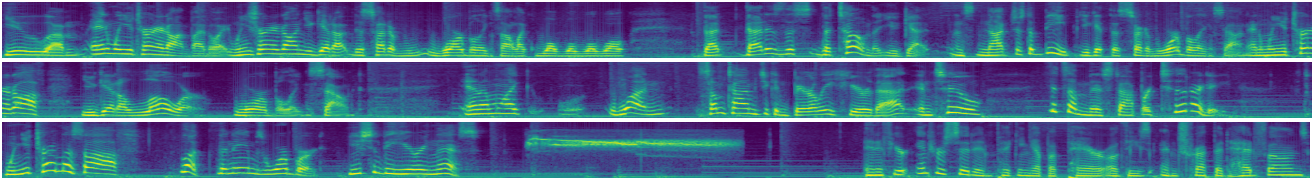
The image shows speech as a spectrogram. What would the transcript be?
you um, and when you turn it on, by the way, when you turn it on, you get a, this sort of warbling sound, like whoa, whoa, whoa, whoa. That that is this, the tone that you get. It's not just a beep; you get this sort of warbling sound. And when you turn it off, you get a lower warbling sound. And I'm like, one, sometimes you can barely hear that, and two, it's a missed opportunity when you turn this off, look, the name's Warbird. You should be hearing this. And if you're interested in picking up a pair of these Intrepid headphones,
